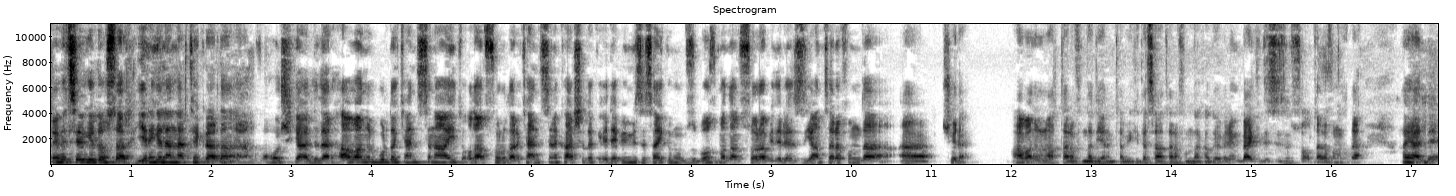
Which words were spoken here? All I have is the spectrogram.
Evet sevgili dostlar, yeni gelenler tekrardan hoş geldiler. Havanur burada kendisine ait olan soruları kendisine karşılık edebimizi, saygımızı bozmadan sorabiliriz. Yan tarafımda e, şöyle, Havanur'un alt tarafında diyelim tabii ki de sağ tarafımda kalıyor benim. Belki de sizin sol tarafınızda. Hayalde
